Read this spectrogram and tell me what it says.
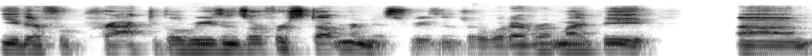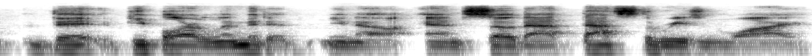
either for practical reasons or for stubbornness reasons or whatever it might be, um, that people are limited, you know, and so that that's the reason why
